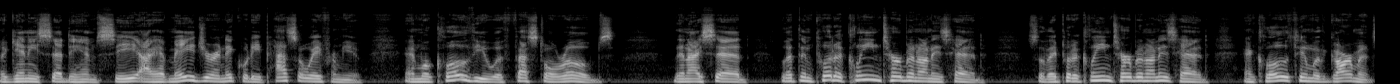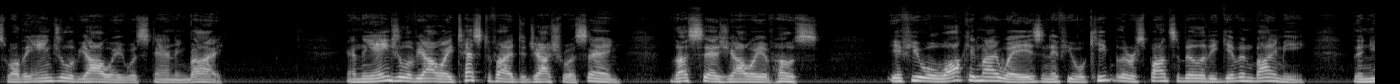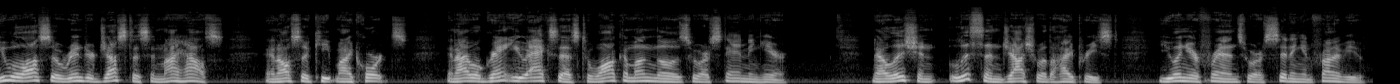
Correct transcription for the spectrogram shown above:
Again he said to him, See, I have made your iniquity pass away from you, and will clothe you with festal robes. Then I said, Let them put a clean turban on his head. So they put a clean turban on his head, and clothed him with garments, while the angel of Yahweh was standing by. And the angel of Yahweh testified to Joshua, saying, Thus says Yahweh of hosts, If you will walk in my ways, and if you will keep the responsibility given by me, then you will also render justice in my house, and also keep my courts, and I will grant you access to walk among those who are standing here. Now listen, listen, Joshua the high priest, you and your friends who are sitting in front of you.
